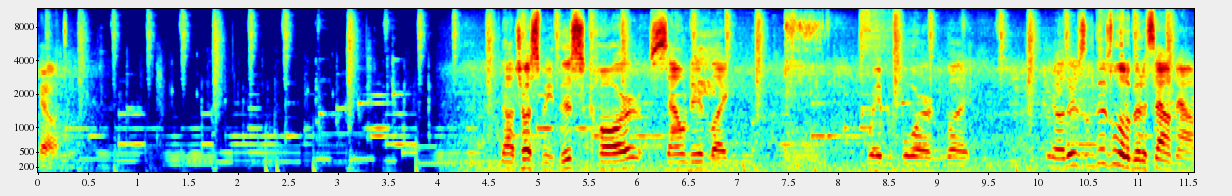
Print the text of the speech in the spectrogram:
Yeah. Now, trust me, this car sounded like way before, but you know, there's there's a little bit of sound now.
